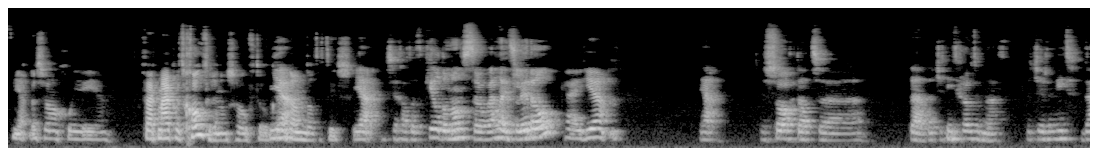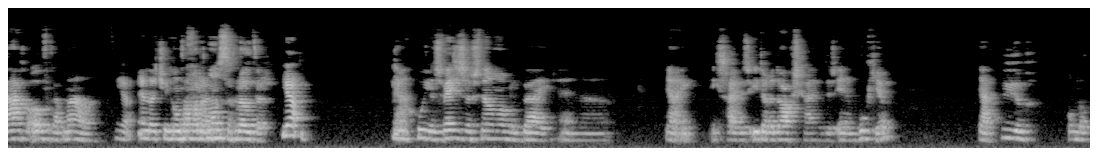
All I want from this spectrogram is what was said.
Ja, dat is wel een goede. Vaak maken we het groter in ons hoofd ook hè, dan dat het is. Ja, ik zeg altijd: kill the monster while it's little. Kijk, ja. Ja, dus zorg dat, eh, ja, dat je het niet groter maakt. Dat je er niet dagen over gaat malen. ja. En dat je heel Want dan wordt het vaak- monster groter. Ja. Ja, Ja, goeie. dus wees er zo snel mogelijk bij. En eh, ja, ik, ik schrijf dus iedere dag schrijf ik dus in een boekje. Ja, puur om, dat,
